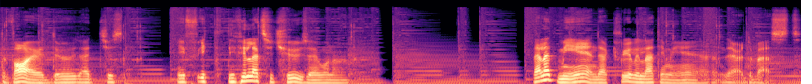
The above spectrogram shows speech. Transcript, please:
the Void, dude. I just... If it if he lets you choose, I wanna... They let me in, they're clearly letting me in. They're the best.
